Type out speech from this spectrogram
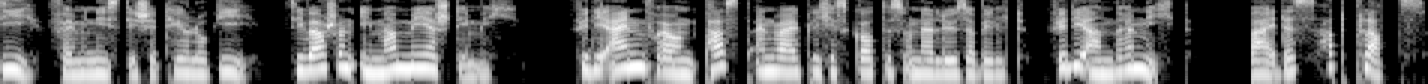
die feministische Theologie. Sie war schon immer mehrstimmig. Für die einen Frauen passt ein weibliches Gottes- und Erlöserbild, für die anderen nicht. Beides hat Platz.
